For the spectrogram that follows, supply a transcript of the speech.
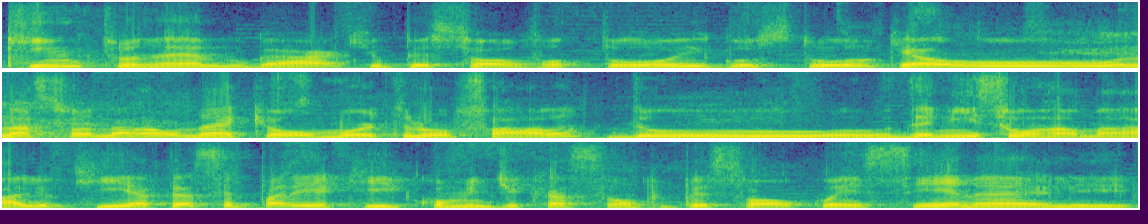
quinto, né, lugar que o pessoal votou e gostou, que é o Nacional, né, que é o Morto Não Fala, do Denilson Ramalho, que até separei aqui como indicação pro pessoal conhecer, né, ele,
